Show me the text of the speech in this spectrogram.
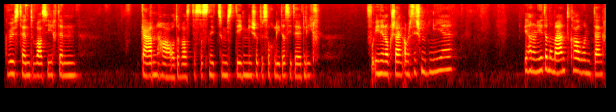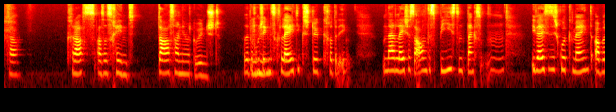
gewusst haben, was ich dann gerne habe oder was, dass das nicht so mein Ding ist oder so ein dass ich dann gleich von ihnen noch geschenkt Aber es ist mir nie... Ich habe noch nie den Moment gehabt, wo ich gedacht habe, krass, also als Kind, das habe ich mir gewünscht. Oder bekommst du mhm. irgendein Kleidungsstück oder irgend... und dann lässt du ein anderes Biest und denkst, mm, ich weiß, es ist gut gemeint, aber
